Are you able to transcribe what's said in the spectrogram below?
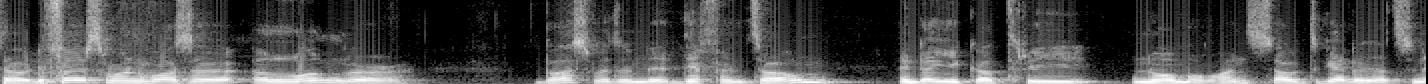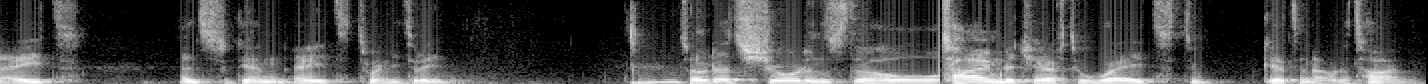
So the first one was a, a longer bus with a different tone, and then you got three normal ones. So together that's an 8, and it's again 8.23. So that shortens the whole time that you have to wait to get the time.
